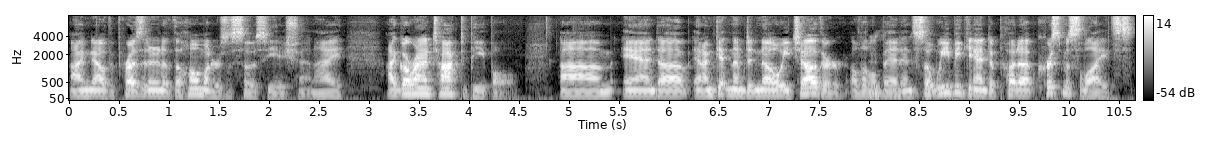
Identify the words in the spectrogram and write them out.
I'm now the president of the Homeowners Association. I, I go around and talk to people. Um, and uh, and I'm getting them to know each other a little mm-hmm. bit. And so we began to put up Christmas lights,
